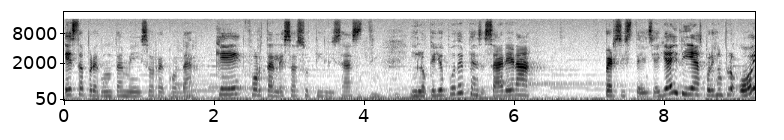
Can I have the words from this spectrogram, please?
esta pregunta me hizo recordar qué fortalezas utilizaste. Y lo que yo pude pensar era persistencia. Y hay días, por ejemplo, hoy,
